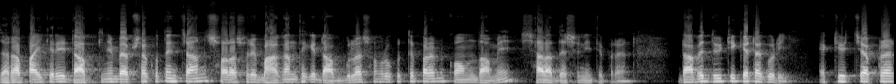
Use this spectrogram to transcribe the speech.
যারা পাইকারি ডাব কিনে ব্যবসা করতে চান, সরাসরি বাগান থেকে ডাবগুলো সংগ্রহ করতে পারেন, কম দামে সারা দেশে নিতে পারেন। ডাবের দুইটি ক্যাটাগরি, একটি হচ্ছে আপনার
